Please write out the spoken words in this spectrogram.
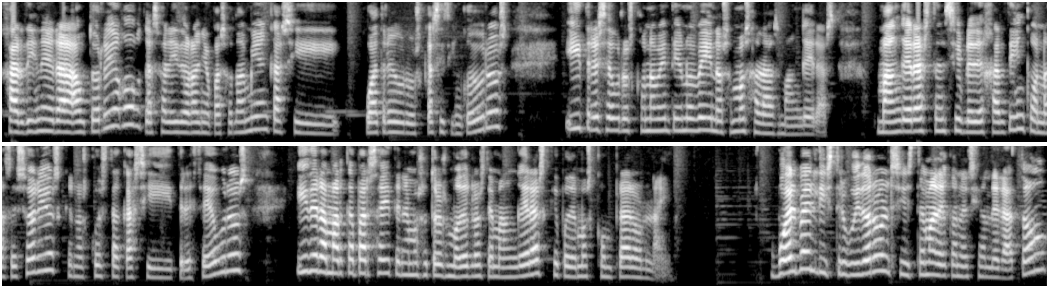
Jardinera autorriego, que ha salido el año pasado también, casi 4 euros, casi 5 euros. Y 3,99 euros y nos vamos a las mangueras. Manguera extensible de jardín con accesorios que nos cuesta casi 13 euros. Y de la marca Parsai tenemos otros modelos de mangueras que podemos comprar online. Vuelve el distribuidor o el sistema de conexión de latón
